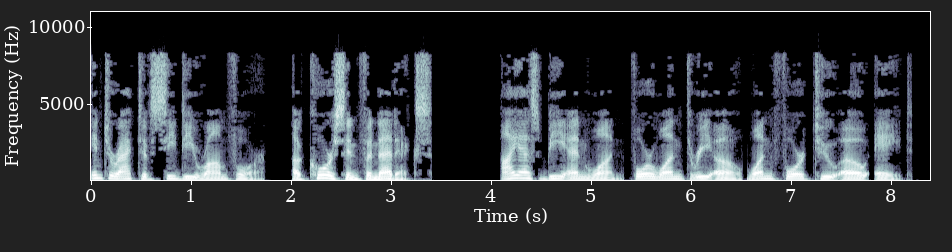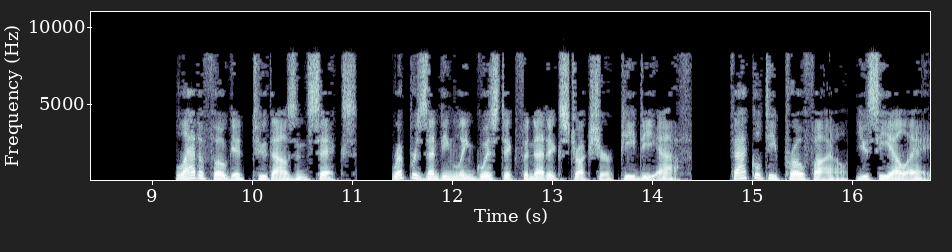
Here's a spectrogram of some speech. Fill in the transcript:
Interactive CD-ROM for A Course in Phonetics. ISBN 1-4130-1420-8. Ladefoged 2006. Representing Linguistic Phonetic Structure PDF. Faculty Profile, UCLA,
